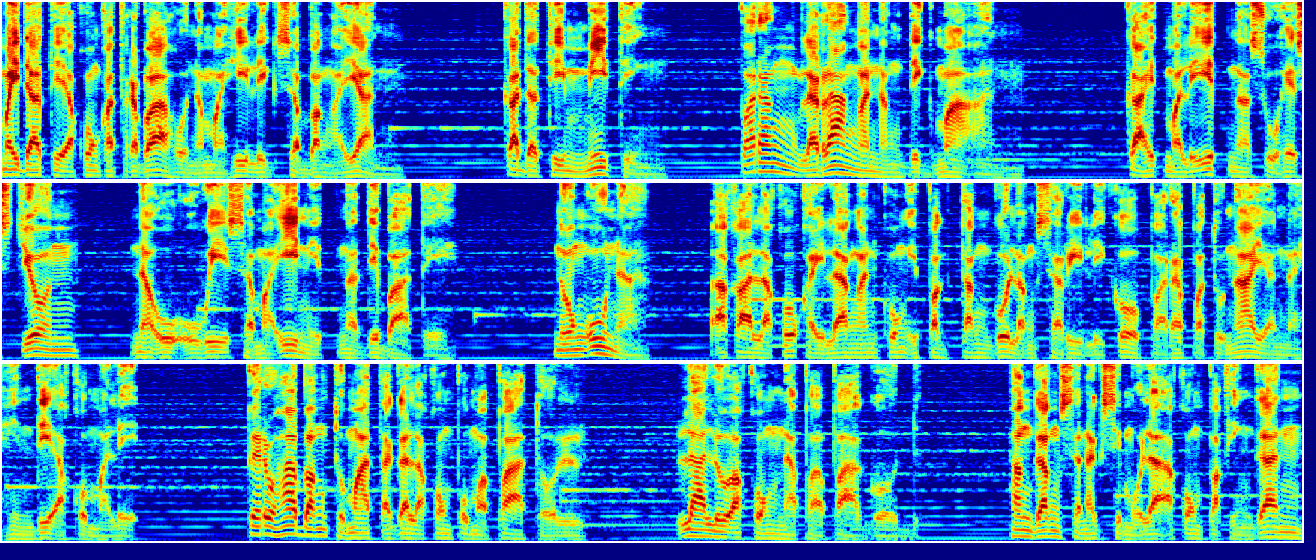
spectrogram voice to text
May dati akong katrabaho na mahilig sa bangayan. Kada team meeting, parang larangan ng digmaan. Kahit maliit na suhestyon, nauuwi sa mainit na debate. Noong una, akala ko kailangan kong ipagtanggol ang sarili ko para patunayan na hindi ako mali. Pero habang tumatagal akong pumapatol, lalo akong napapagod. Hanggang sa nagsimula akong pakinggan,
